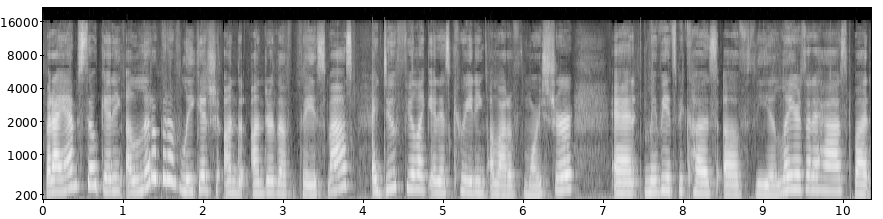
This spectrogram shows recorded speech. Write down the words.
but I am still getting a little bit of leakage under, under the face mask. I do feel like it is creating a lot of moisture, and maybe it's because of the layers that it has, but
